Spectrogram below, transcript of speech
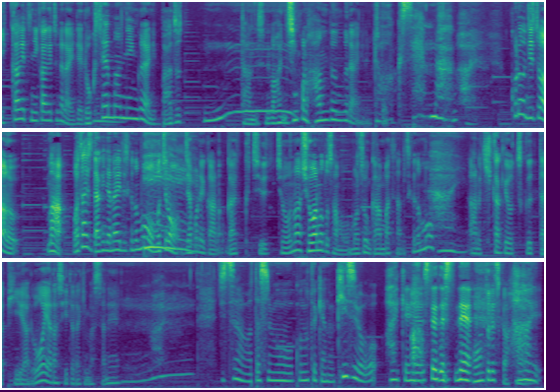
1か月2か月ぐらいで6000万人ぐらいにバズったんですね、うん、人口の半分ぐらいの人が。6000万、はい、これを実はあのまあ、私だけじゃないですけども、えー、もちろんジャポニカの学習帳の昭和ノートさんもものすごく頑張ってたんですけども、はい、あのきっかけを作った PR をやらせていただきましたね。はい実は私もこの時あの記事を拝見してですね。本当ですか？はい、はい、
